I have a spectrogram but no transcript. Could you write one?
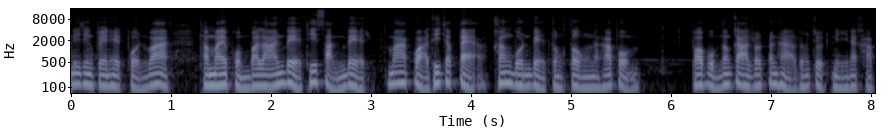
นี่จึงเป็นเหตุผลว่าทำไมผมบาลานซ์เบสที่สันเบสมากกว่าที่จะแปะข้างบนเบสตรงๆนะครับผมเพราะผมต้องการลดปัญหาตรงจุดนี้นะครับ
